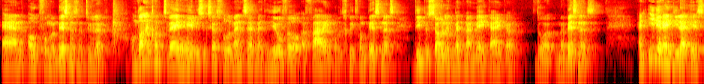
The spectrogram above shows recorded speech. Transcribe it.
En ook voor mijn business natuurlijk. Omdat ik gewoon twee hele succesvolle mensen heb met heel veel ervaring op het gebied van business. Die persoonlijk met mij meekijken door mijn business. En iedereen die daar is,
